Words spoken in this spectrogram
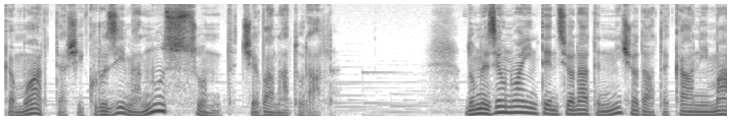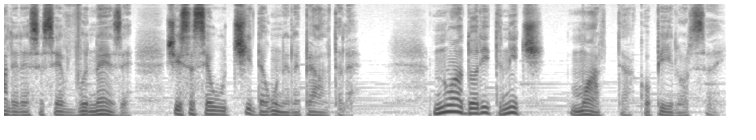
că moartea și cruzimea nu sunt ceva natural. Dumnezeu nu a intenționat niciodată ca animalele să se vâneze și să se ucidă unele pe altele. Nu a dorit nici moartea copiilor săi.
